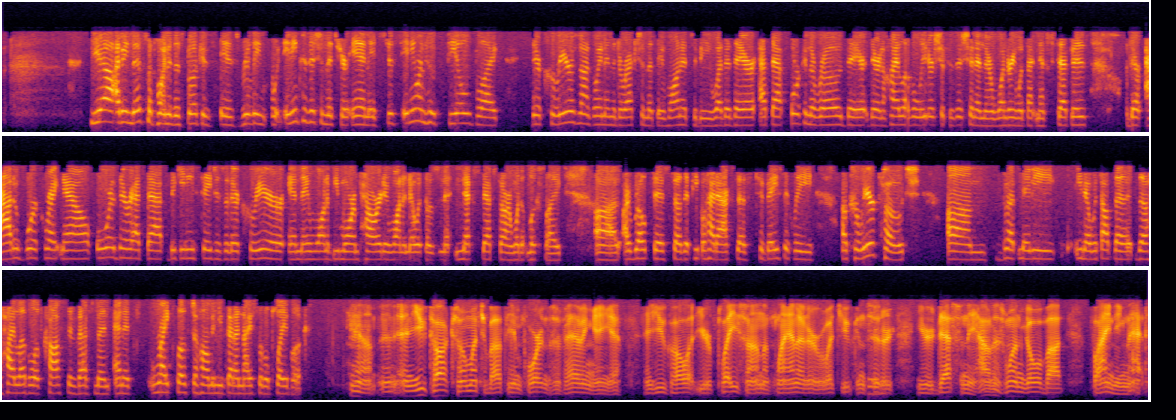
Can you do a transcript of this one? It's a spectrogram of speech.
Yeah, I mean that's the point of this book is is really any position that you're in. It's just anyone who feels like their career is not going in the direction that they want it to be, whether they're at that fork in the road, they're they're in a high level leadership position and they're wondering what that next step is, they're out of work right now, or they're at that beginning stages of their career and they want to be more empowered and want to know what those ne- next steps are and what it looks like. Uh, I wrote this so that people had access to basically a career coach, um, but maybe you know without the the high level of cost investment, and it's right close to home, and you've got a nice little playbook. Yeah, and you talk so much about the importance of having a uh, as you call it, your place on the planet or what you consider mm-hmm. your destiny. How does one go about finding that?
